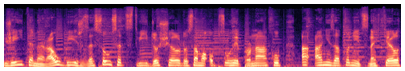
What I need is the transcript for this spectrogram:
že jí ten raubíř ze sousedství došel do samoobsluhy pro nákup a ani za to nic nechtěl,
